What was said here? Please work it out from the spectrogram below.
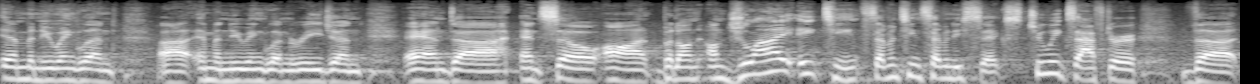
in the New England, uh, in the New England region, and uh, and so on. But on, on July 18th, 1776, two weeks after the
